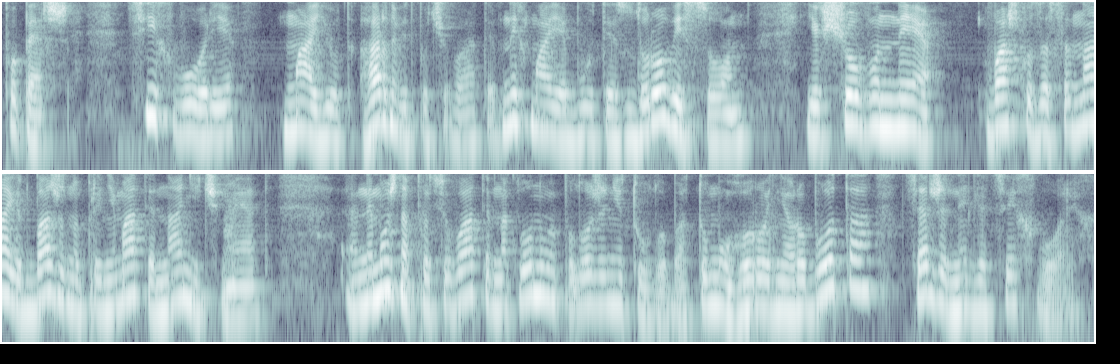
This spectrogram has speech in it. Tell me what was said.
По-перше, ці хворі мають гарно відпочивати, в них має бути здоровий сон. Якщо вони важко засинають, бажано приймати на ніч мед. Не можна працювати в наклонному положенні тулуба, тому городня робота це вже не для цих хворих.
